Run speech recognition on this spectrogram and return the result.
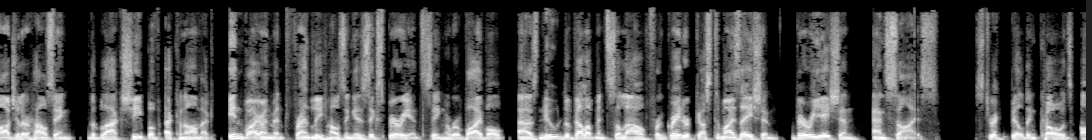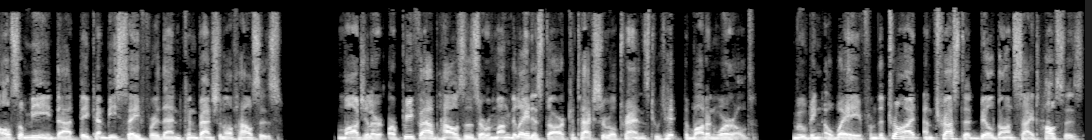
Modular housing, the black sheep of economic, environment-friendly housing is experiencing a revival, as new developments allow for greater customization, variation, and size. Strict building codes also mean that they can be safer than conventional houses. Modular or prefab houses are among the latest architectural trends to hit the modern world. Moving away from the tried and trusted build on-site houses,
